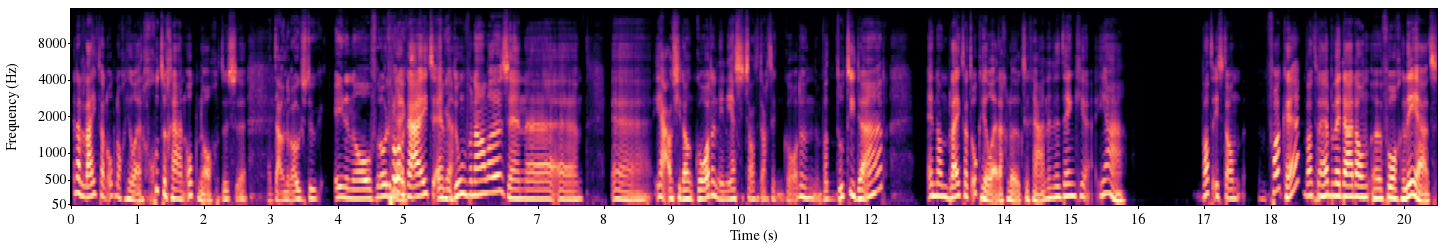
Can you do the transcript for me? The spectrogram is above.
en dat lijkt dan ook nog heel erg goed te gaan, ook nog. Dus eh, Ja, Down the road is natuurlijk een en al vrolijkheid. vrolijkheid en Ja. we doen van alles. En eh, ja, als je dan Gordon in eerste instantie dacht ik, Gordon, wat doet hij daar? En dan blijkt dat ook heel erg leuk te gaan. En dan denk je, ja, wat is dan een vak, hè? Wat Ja. hebben wij daar dan eh, voor geleerd?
